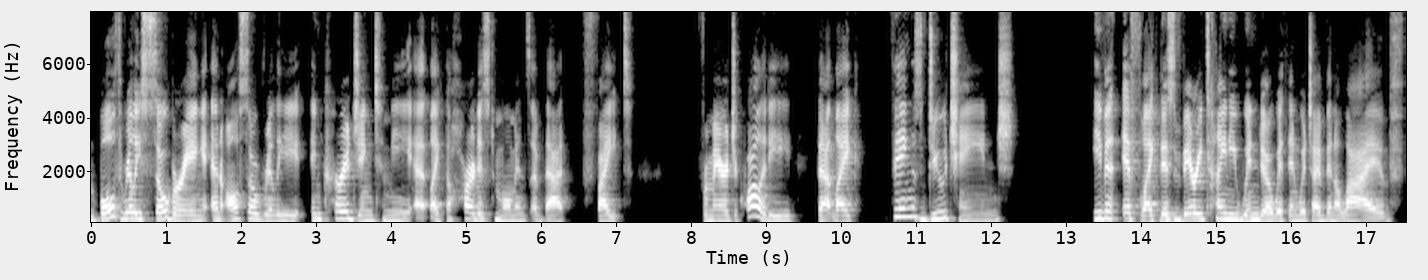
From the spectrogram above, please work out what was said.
both really sobering and also really encouraging to me at like the hardest moments of that fight for marriage equality that like things do change even if like this very tiny window within which I've been alive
